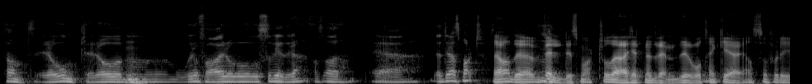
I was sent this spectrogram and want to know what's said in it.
tanter og onkler og Mm. mor og far og osv. Altså, det, det tror jeg er smart. Ja, det er veldig smart, og det er helt nødvendig òg, tenker jeg. Altså, fordi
